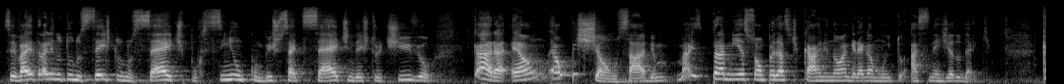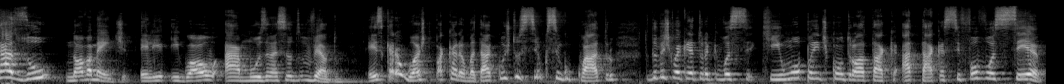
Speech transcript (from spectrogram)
você vai entrar ali no turno 6, turno 7, por 5, com bicho 7-7, indestrutível. Cara, é um, é um bichão, sabe? Mas para mim é só um pedaço de carne, não agrega muito a sinergia do deck. Kazu, novamente, ele igual a musa na do vento. Esse cara eu gosto pra caramba, tá? Custo 554. Toda vez que uma criatura que você que um oponente controla ataca, ataca, se for você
